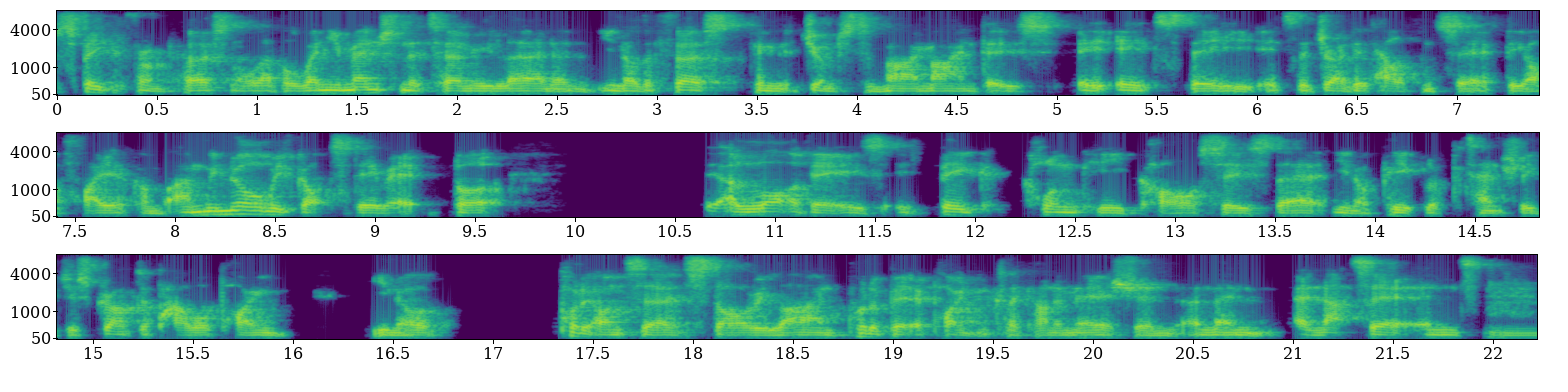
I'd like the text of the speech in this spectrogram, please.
speaking from a personal level, when you mention the term e-learning, you know, the first thing that jumps to my mind is it, it's the it's the dreaded health and safety or fire combat. and we know we've got to do it, but a lot of it is is big clunky courses that you know people have potentially just grabbed a PowerPoint, you know, put it onto storyline, put a bit of point and click animation, and then and that's it. And mm.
